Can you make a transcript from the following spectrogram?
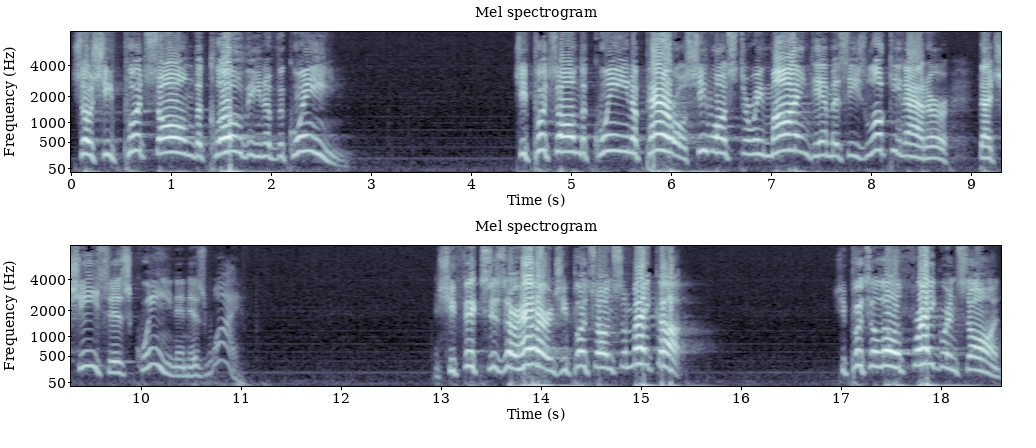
So she puts on the clothing of the queen. She puts on the queen apparel. She wants to remind him as he's looking at her that she's his queen and his wife. And she fixes her hair and she puts on some makeup. She puts a little fragrance on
